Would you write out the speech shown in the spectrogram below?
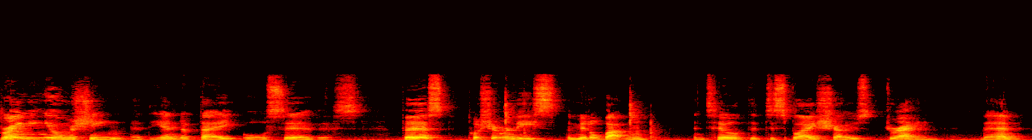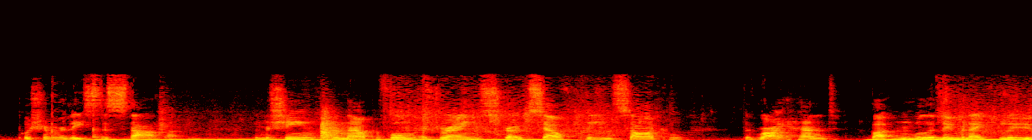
Draining your machine at the end of day or service. First, push and release the middle button until the display shows drain. Then, push and release the start button. The machine will now perform a drain stroke self-clean cycle. The right hand button will illuminate blue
